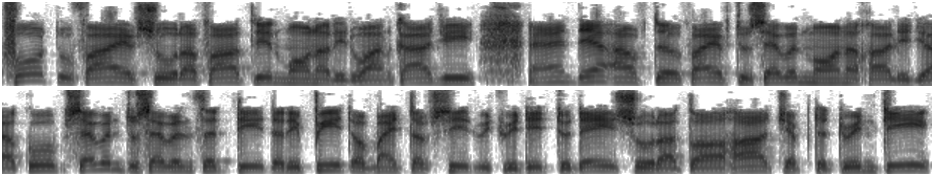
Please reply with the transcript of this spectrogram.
4 to 5 Surah Fatir, Mona Ridwan Kaji, and thereafter 5 to 7 Mona Khalid Yaqub, 7 to 7.30 the repeat of my tafsir which we did today, Surah Taha, chapter 20,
